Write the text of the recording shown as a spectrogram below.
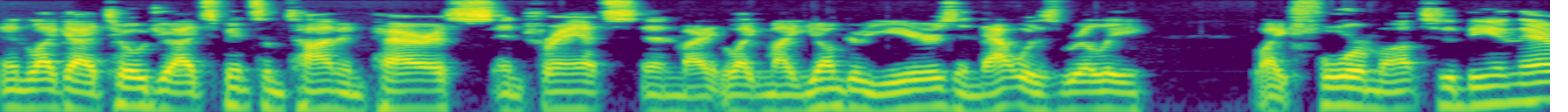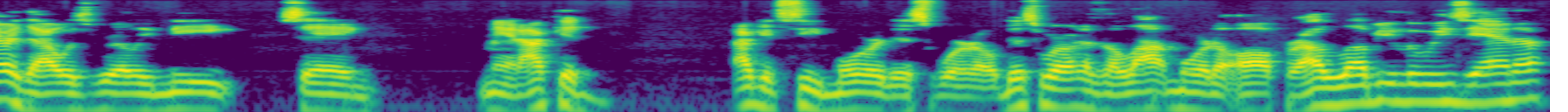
and like I told you, I'd spent some time in Paris and France and my like my younger years, and that was really like four months of being there. That was really me saying, "Man, I could, I could see more of this world. This world has a lot more to offer. I love you, Louisiana,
